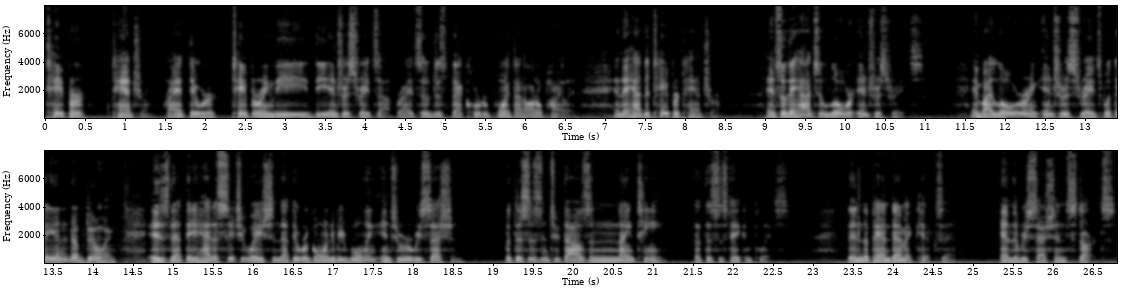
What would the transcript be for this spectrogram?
taper tantrum, right? They were tapering the, the interest rates up, right? So just that quarter point, that autopilot. And they had the taper tantrum. And so they had to lower interest rates. And by lowering interest rates, what they ended up doing is that they had a situation that they were going to be rolling into a recession. But this is in 2019 that this has taken place. Then the pandemic kicks in and the recession starts.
